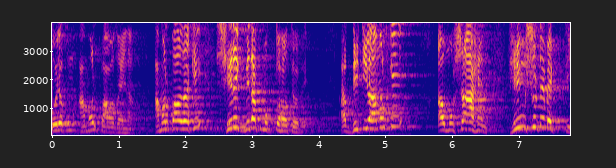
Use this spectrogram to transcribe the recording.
ওই রকম আমল পাওয়া যায় না। আমল পাওয়া যায় কি? শিরিক, বিদাত মুক্ত হতে হবে। আর দ্বিতীয় আমল কি? মোশাহেন, হিংসুটে ব্যক্তি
